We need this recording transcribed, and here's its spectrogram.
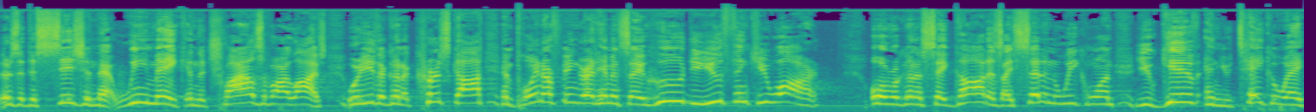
there's a decision that we make in the trials of our lives. We're either going to curse God and point our finger at Him and say, Who do you think you are? Or we're going to say, God, as I said in week one, you give and you take away.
